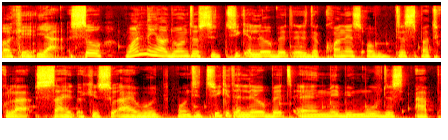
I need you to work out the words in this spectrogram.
okay yeah so one thing i would want us to tweak a little bit is the corners of this particular side okay? So i would want to tweak it a little bit and maybe move this up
